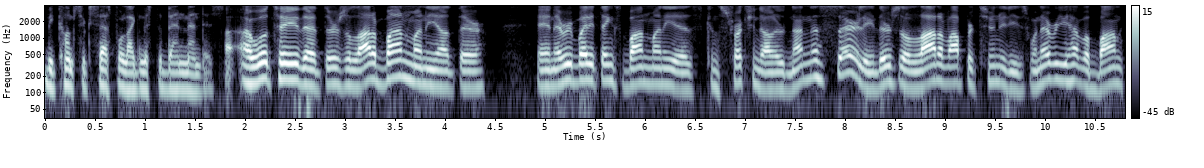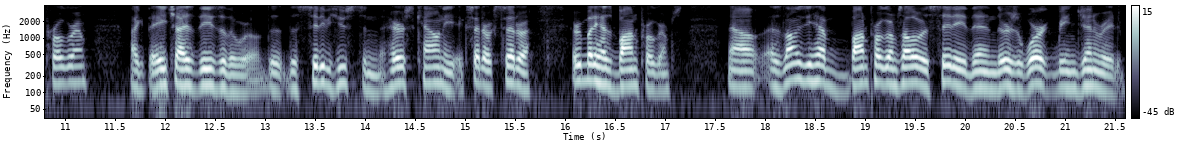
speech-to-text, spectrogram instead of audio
become successful like Mr. Ben Mendez. I, will tell you that there's a lot of bond money out there, and everybody thinks bond money is construction dollars. Not necessarily. There's a lot of opportunities. Whenever you have a bond program, like the HISDs of the world, the, the city of Houston, Harris County, et cetera, et cetera, everybody has bond programs. Now, as long as you have bond programs all over the city, then there's work being generated.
